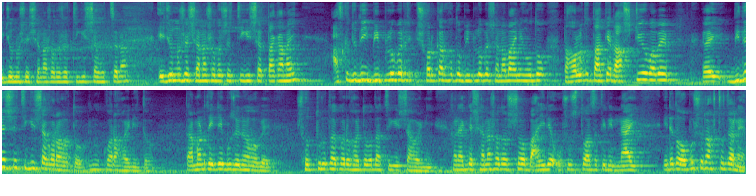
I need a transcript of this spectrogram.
এই জন্য সেই সেনা সদস্যের চিকিৎসা হচ্ছে না। এই জন্য সেই সেনা সদস্যের চিকিৎসার টাকা নাই। আজকে যদি বিপ্লবের সরকার হতো, বিপ্লবের সেনাবাহিনী হতো, তাহলে তো তাকে রাষ্ট্রীয়ভাবে বিদেশে চিকিৎসা করা হতো, কিন্তু করা হয়নি তো। তার মানে তো এটাই বুঝে নেওয়া হবে। শত্রুতা করে হয়তো তার চিকিৎসা হয়নি। কারণ একজন সেনা সদস্য বাইরে অসুস্থ আছে, তিনি নাই। এটা তো অবশ্যই রাষ্ট্র জানে।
